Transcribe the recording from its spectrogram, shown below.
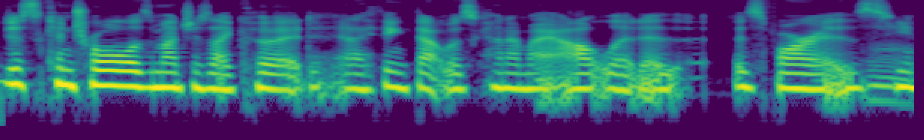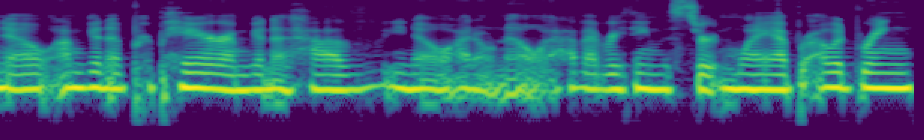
just control as much as I could. And I think that was kind of my outlet as, as far as, Mm. you know, I'm going to prepare, I'm going to have, you know, I don't know, have everything this certain way. I, br- I would bring,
